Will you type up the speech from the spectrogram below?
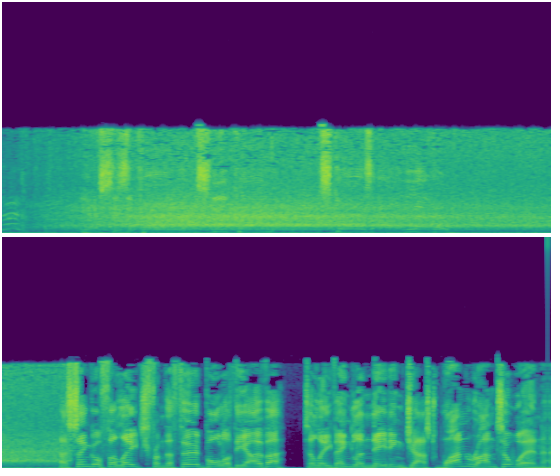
Yes, is the call. Sneak on. Scores are level. A single for Leach from the third ball of the over to leave England needing just one run to win.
